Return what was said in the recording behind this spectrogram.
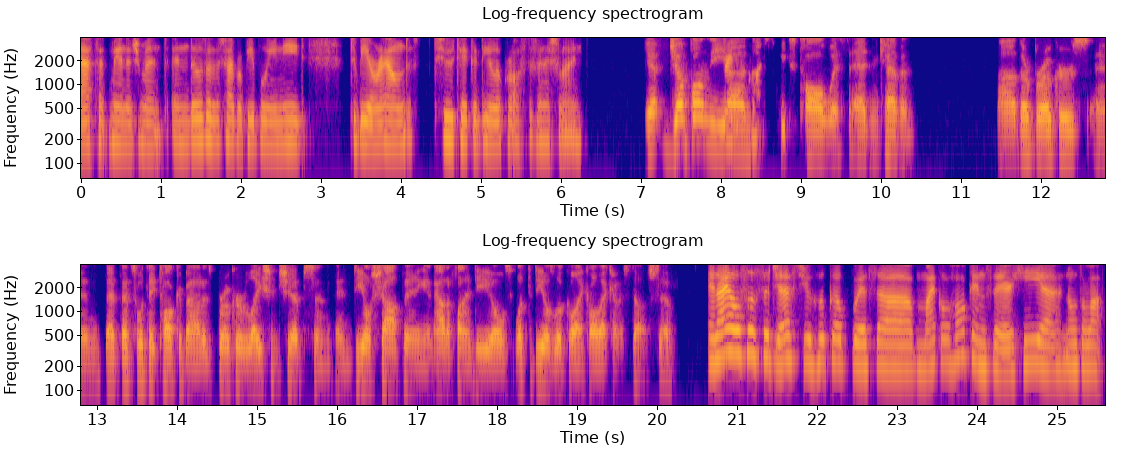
asset management, and those are the type of people you need to be around to take a deal across the finish line. Yeah, jump on the uh, next week's call with Ed and Kevin. Uh, they're brokers, and that that's what they talk about is broker relationships and and deal shopping and how to find deals, what the deals look like, all that kind of stuff. So and I also suggest you hook up with uh, Michael Hawkins there. He uh, knows a lot.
